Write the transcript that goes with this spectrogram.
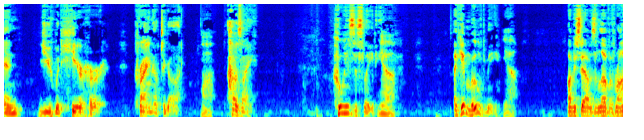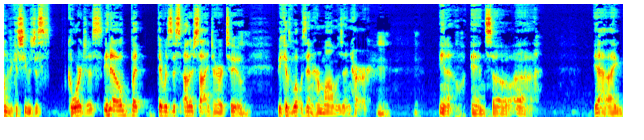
and you would hear her crying out to God. Wow. I was like, who is this lady? Yeah. Like it moved me. Yeah. obviously I was in love with Rhonda because she was just gorgeous, you know, but there was this other side to her too, mm. Because what was in her mom was in her, Mm. you know, and so, uh, yeah, I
